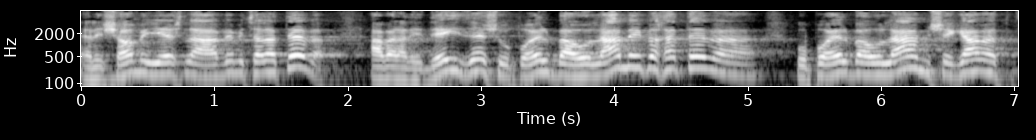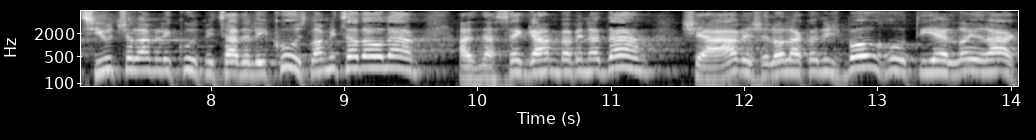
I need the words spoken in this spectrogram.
הנשומה יש לה אהבה מצד הטבע, אבל על ידי זה שהוא פועל בעולם היפך הטבע, הוא פועל בעולם שגם הציוד שלו מליכוז מצד הליכוז, לא מצד העולם, אז נעשה גם בבן אדם שהאהבה שלו לקדוש ברוך הוא תהיה לא רק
